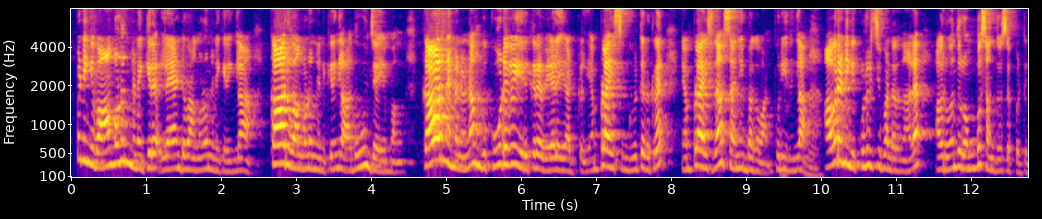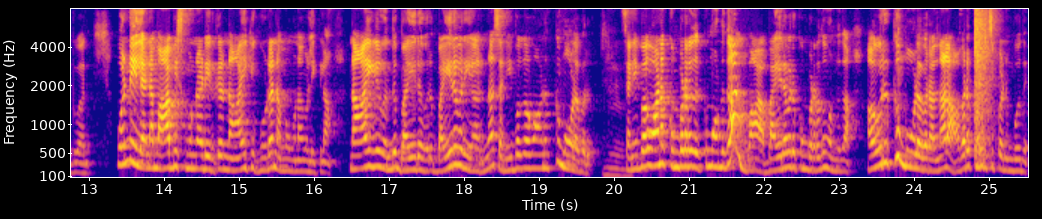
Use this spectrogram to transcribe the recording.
இப்போ நீங்கள் வாங்கணும்னு நினைக்கிற லேண்ட் வாங்கணும்னு நினைக்கிறீங்களா? கார் வாங்கணும்னு நினைக்கிறீங்களா? அதுவும் ஜெயமாகும். காரணம் என்னன்னா உங்க கூடவே இருக்கிற வேலையாட்கள் எம்ப்ளாயிஸ் உங்ககிட்ட இருக்கிற எம்ப்ளாயிஸ் தான் சனி பகவான். புரியுதுங்களா. அவரை நீங்கள் குளிர்ச்சி பண்ணுறதுனால அவர் வந்து ரொம்ப சந்தோஷப்பட்டுக்குவார். ஒன்றும் இல்லை நம்ம ஆபீஸ்க்கு முன்னாடி இருக்கிற நாய்க்கு கூட நம்ம உணவளிக்கலாம். நாய்க்கு வந்து பைரவர். பைரவர் யாருன்னா சனி பகவானுக்கு மூலவர். சனி பகவானை கும்பிடுறதுக்கும் ஒன்று தான் பைரவரை கும்பிடுறதும் ஒன்று தான். அவருக்கு மூலவர். அதனால அவரை குளிர்ச்சி பண்ணும்போது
